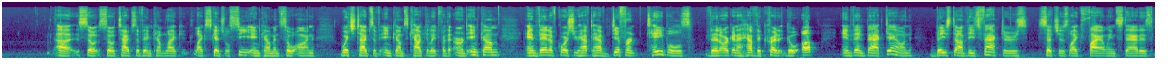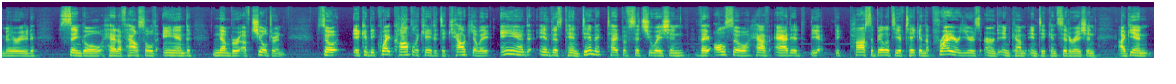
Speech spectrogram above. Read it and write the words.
uh, so so types of income like like Schedule C income and so on, which types of incomes calculate for the earned income, and then of course you have to have different tables that are going to have the credit go up and then back down based on these factors such as like filing status, married, single, head of household, and number of children. So it can be quite complicated to calculate. And in this pandemic type of situation, they also have added the, the possibility of taking the prior year's earned income into consideration. Again,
